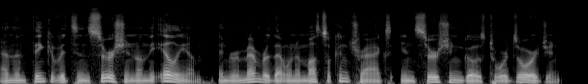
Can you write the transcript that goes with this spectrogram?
And then think of its insertion on the ilium. And remember that when a muscle contracts, insertion goes towards origin.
